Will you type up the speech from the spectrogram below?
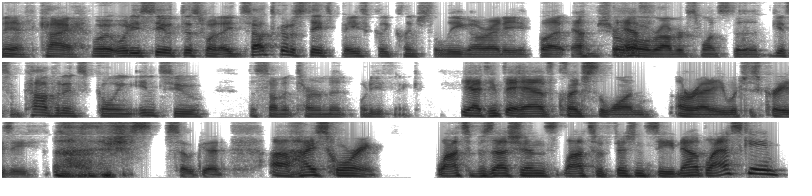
Man, Ky, what, what, do you see with this one? South Dakota State's basically clinched the league already, but yeah, I'm sure Oral Roberts wants to get some confidence going into the Summit tournament. What do you think? Yeah, I think they have clinched the one already, which is crazy. They're just so good. Uh, high scoring, lots of possessions, lots of efficiency. Now, the last game,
